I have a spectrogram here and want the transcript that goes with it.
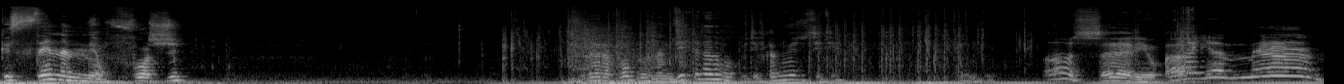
Que cena, meu! Foge! Dar a volta. Não devia ter dado a volta, devia ter ficado no mesmo sítio. Oh, sério? Ai, a man!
